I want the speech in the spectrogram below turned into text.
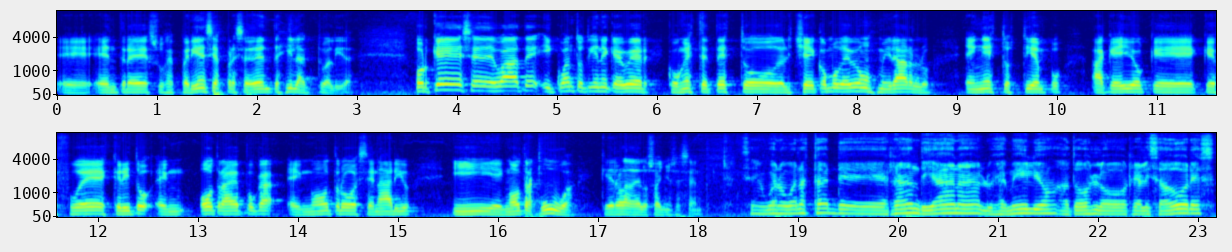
eh, entre sus experiencias precedentes y la actualidad. ¿Por qué ese debate y cuánto tiene que ver con este texto del Che? ¿Cómo debemos mirarlo en estos tiempos? Aquello que, fue escrito en otra época, en otro escenario y en otra Cuba, que era la de los años 60. Sí, bueno, buenas tardes Randy, Ana, Luis Emilio, a todos los realizadores.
